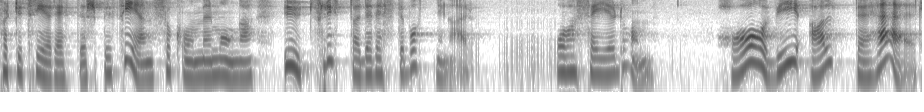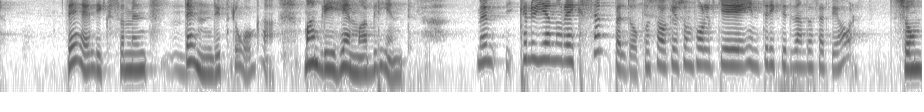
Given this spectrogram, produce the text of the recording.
43 rätters buffén så kommer många utflyttade västerbottningar. Och vad säger de? Har vi allt det här? Det är liksom en ständig fråga. Man blir hemmablind. Men kan du ge några exempel då på saker som folk inte riktigt väntar sig att vi har? Som?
